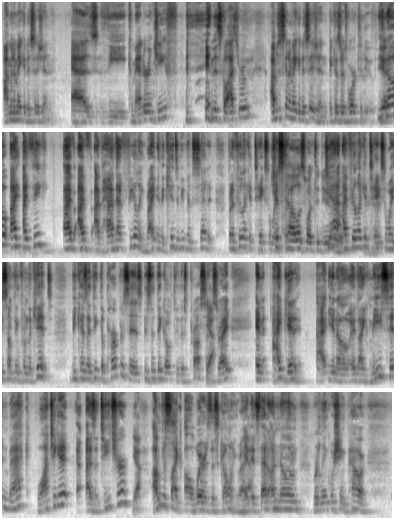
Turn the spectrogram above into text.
I'm gonna make a decision. as the commander in chief in this classroom, I'm just going to make a decision because there's work to do. You know, I, I think I've, I've I've had that feeling, right? And the kids have even said it, but I feel like it takes away. Just some- tell us what to do. Yeah, I feel like it mm-hmm. takes away something from the kids because I think the purpose is is that they go through this process, Yeah. right? And I get it. I you know, and like me sitting back watching it as a teacher, Yeah. I'm just like, oh, where is this going, right? Yeah. It's that unknown relinquishing power.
